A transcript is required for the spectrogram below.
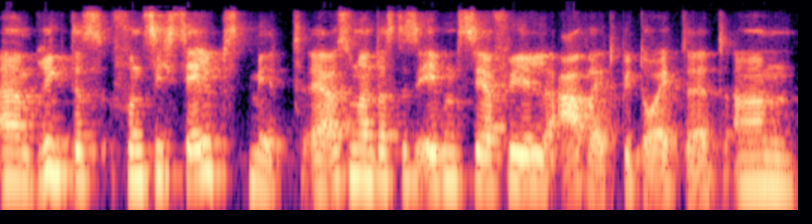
ähm, bringt das von sich selbst mit, ja, sondern dass das eben sehr viel Arbeit bedeutet. Ähm,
